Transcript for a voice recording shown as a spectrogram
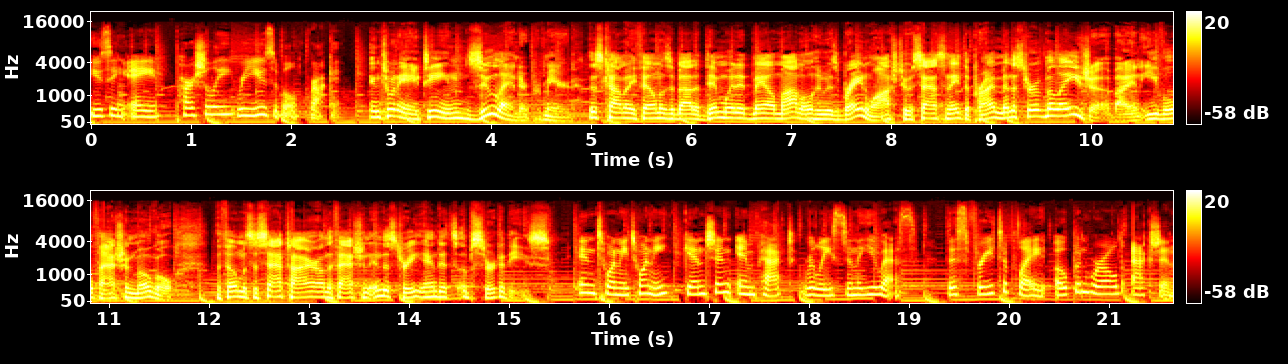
using a partially reusable rocket. In 2018, Zoolander premiered. This comedy film is about a dim witted male model who is brainwashed to assassinate the Prime Minister of Malaysia by an evil fashion mogul. The film is a satire on the fashion industry and its absurdities. In 2020, Genshin Impact released in the US. This free to play open world action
